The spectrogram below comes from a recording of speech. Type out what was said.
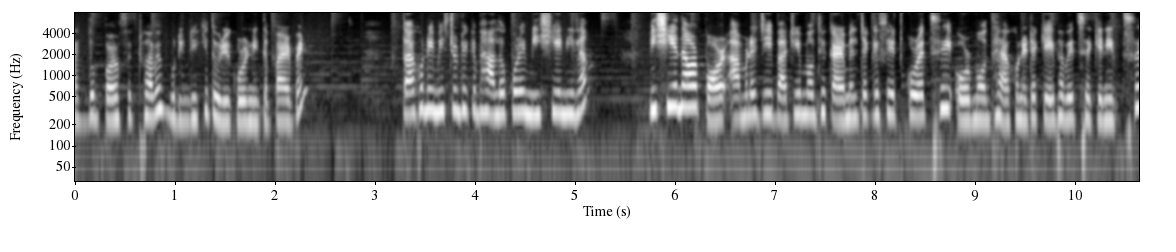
একদম পারফেক্টভাবে পুডিংটিকে তৈরি করে নিতে পারবেন। তো এখন এই মিশ্রণটিকে ভালো করে মিশিয়ে নিলাম। মিশিয়ে নেওয়ার পর আমরা যে বাটির মধ্যে ক্যারামেলটাকে সেট করেছি, ওর মধ্যে এখন এটাকে এইভাবে ছেঁকে নিচ্ছে।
